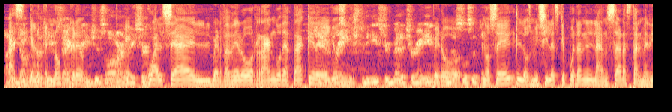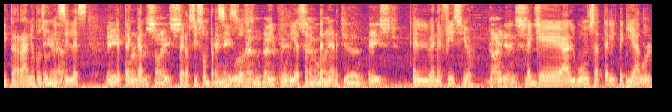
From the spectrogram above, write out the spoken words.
Así que lo que no creo es cuál sea el verdadero rango de ataque de ellos pero no sé los misiles que puedan lanzar hasta el Mediterráneo con sus misiles que tengan pero sí son precisos y pudiesen tener el beneficio de que algún satélite guiado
